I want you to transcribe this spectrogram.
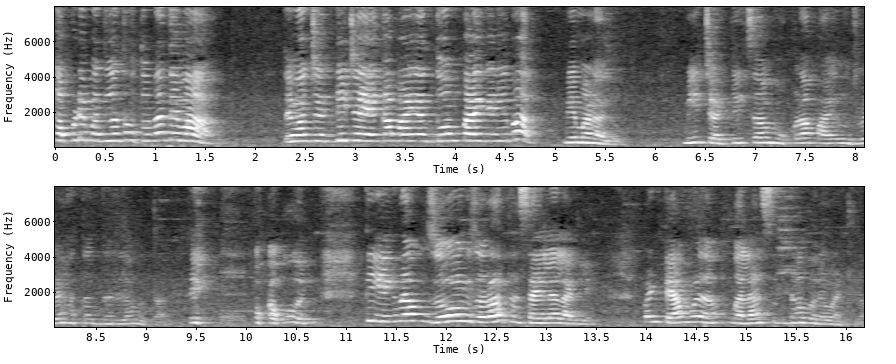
कपडे बदलत होतो ना तेव्हा. तेव्हा चड्डीच्या एका पायात दोन पाय गेले बघ मी म्हणालो. मी चड्डीचा मोकळा पाय उजव्या हातात धरला होता. ते पाहून ती एकदम जोर जोरात हसायला लागली. पण त्यामुळं मला सुद्धा बरं वाटलं.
